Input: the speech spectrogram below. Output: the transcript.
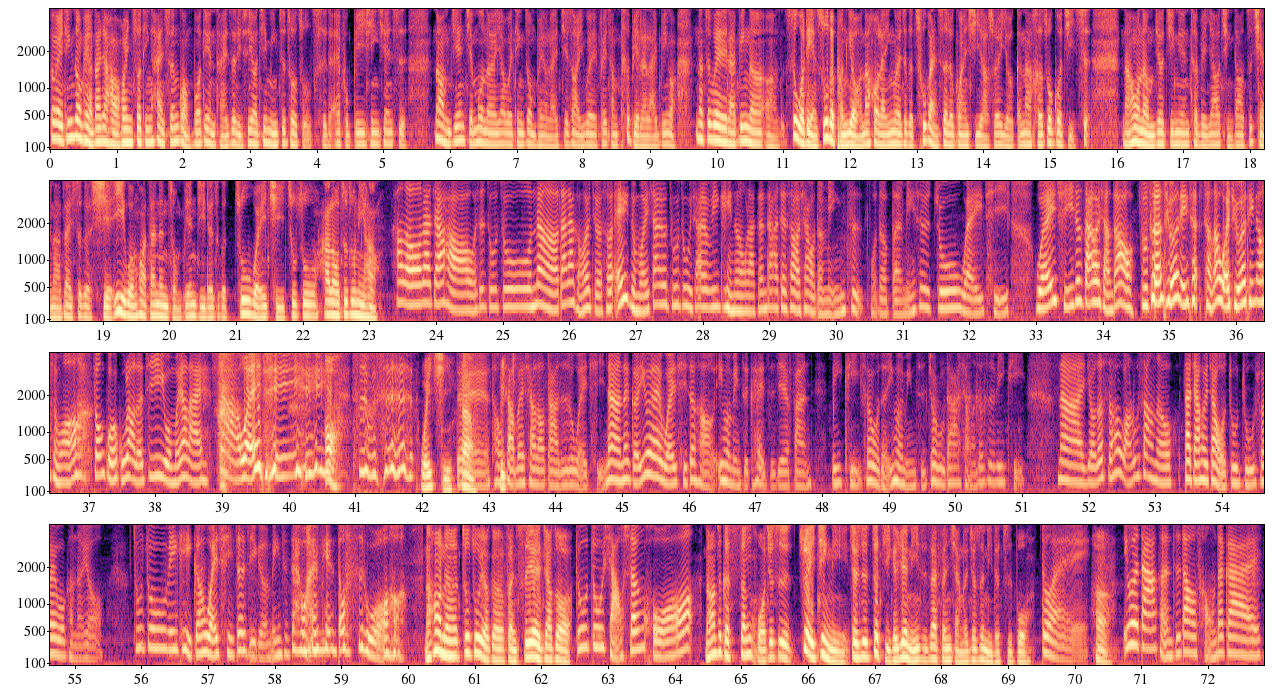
各位听众朋友，大家好，欢迎收听汉声广播电台，这里是由金明制作主持的 FB 新鲜事。那我们今天节目呢，要为听众朋友来介绍一位非常特别的来宾哦。那这位来宾呢，呃，是我脸书的朋友。那后来因为这个出版社的关系啊，所以有跟他合作过几次。然后呢，我们就今天特别邀请到之前呢，在这个写意文化担任总编辑的这个朱维奇猪猪。Hello，猪猪你好。Hello，大家好，我是猪猪。那大家可能会觉得说，哎，怎么一下又猪猪，一下又 Vicky 呢？我来跟大家介绍一下我的名字。我的本名是朱维奇，围棋就是大家会想到主持人，请问你想想到围棋会听到什么？中国古老的记忆，我们要来下围棋哦，是不是？围棋对，从小被笑到大就是围棋。那那个因为围棋正好英文名字可以直接翻 Vicky，所以我的英文名字就如大家想的，就是 Vicky。那有的时候网络上呢，大家会叫我猪猪，所以我可能有猪猪、Vicky 跟围棋这几个名字在外面都是我。然后呢，猪猪有个粉丝页叫做“猪猪小生活”，然后这个生活就是最近你就是这几个月你一直在分享的，就是你的直播。对，嗯，因为大家可能知道，从大概。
